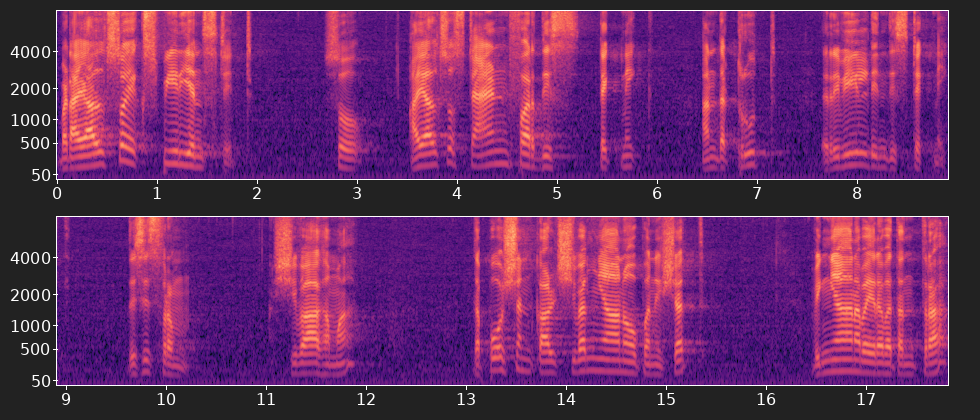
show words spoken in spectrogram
but I also experienced it. So, I also stand for this technique and the truth revealed in this technique. This is from Shivagama, the portion called Shivajnanopanishad, Vijnana Bhairava Tantra,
